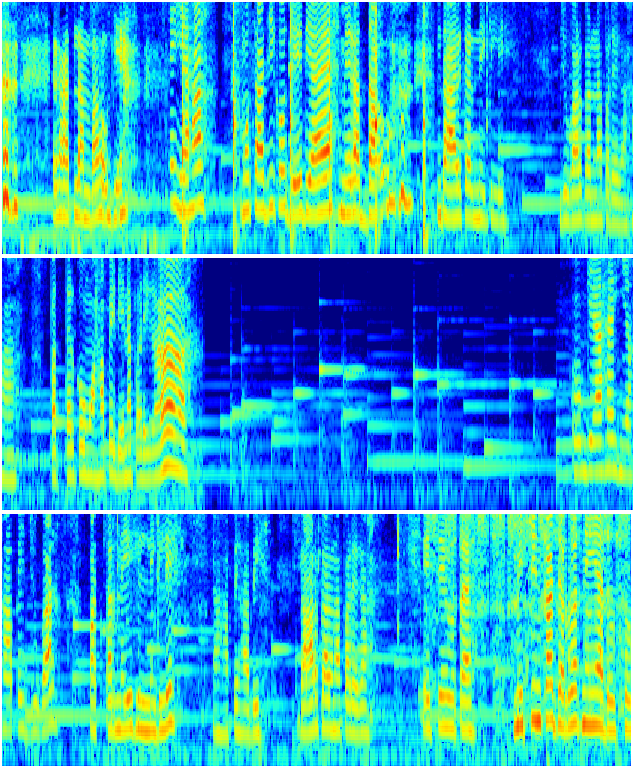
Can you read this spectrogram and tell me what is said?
रात लंबा हो गया। यहाँ मोसाजी को दे दिया है मेरा दाऊ दार करने के लिए। जुगाड़ करना पड़ेगा हाँ। पत्थर को वहाँ पे देना पड़ेगा। हो गया है यहाँ पे जुगाड़, पत्थर नहीं हिलने के लिए। यहाँ पे अभी दार करना पड़ेगा। ऐसे होता है। मशीन का ज़रूरत नहीं है दोस्तों।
